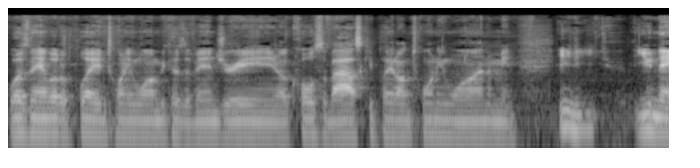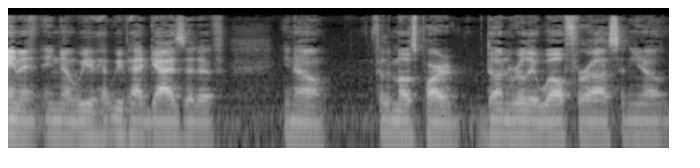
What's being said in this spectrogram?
wasn't able to play in 21 because of injury. And, you know, Cole Sabowski played on 21. I mean, you, you name it. You know, we've we've had guys that have, you know, for the most part, done really well for us. And you know,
